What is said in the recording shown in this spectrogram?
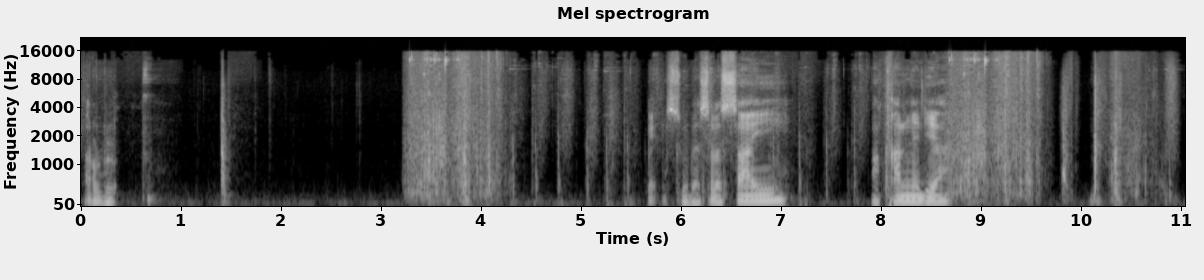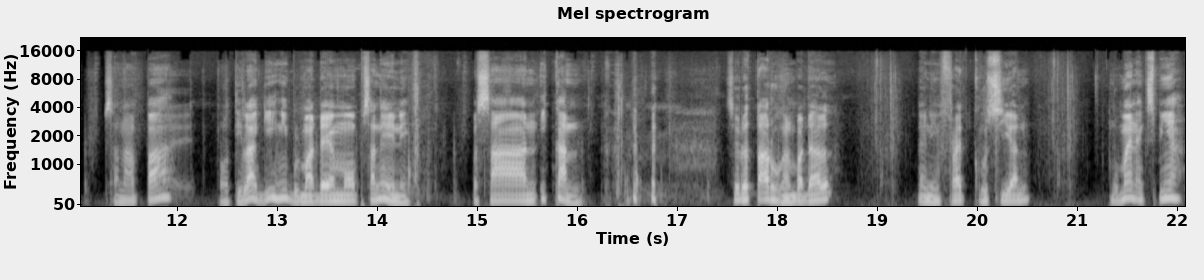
Taruh dulu. Oke, sudah selesai makannya dia. Pesan apa? Roti lagi. Ini belum ada yang mau pesan ini nih. Pesan ikan. Sudah taruh kan padahal. Nah ini fried crucian. Lumayan XP-nya.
